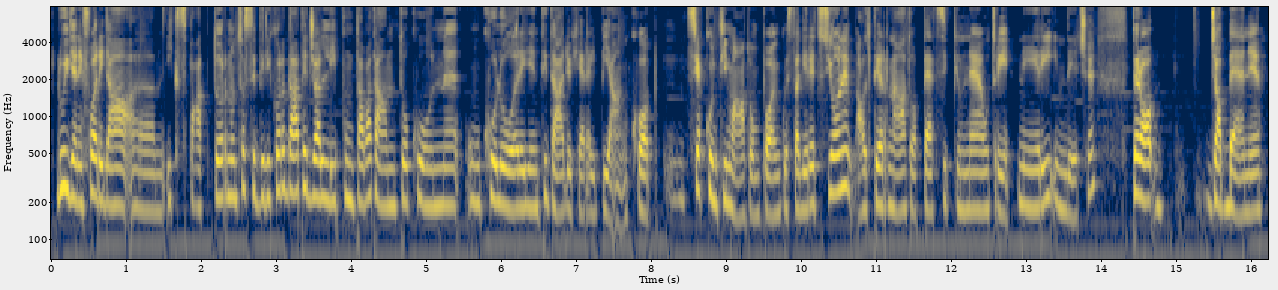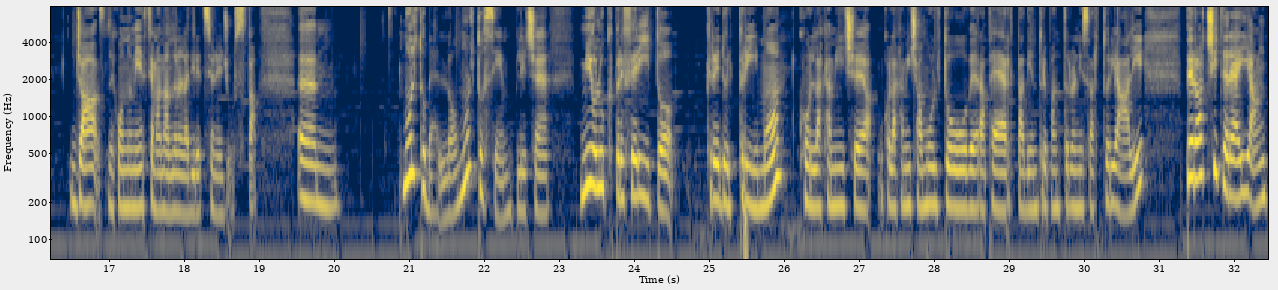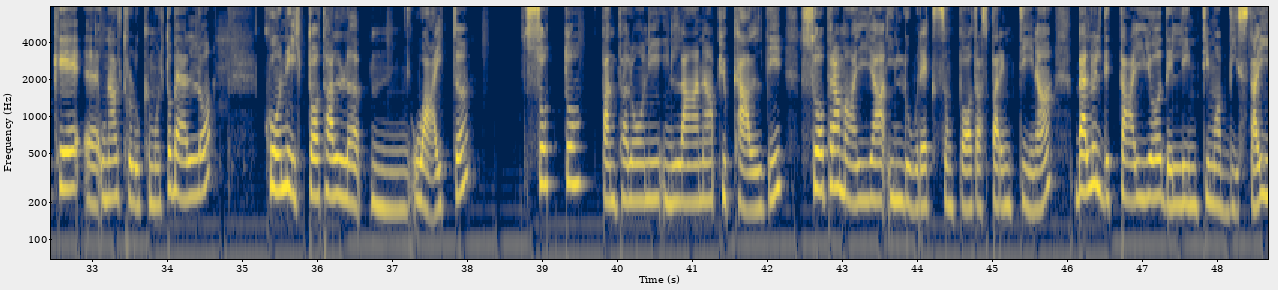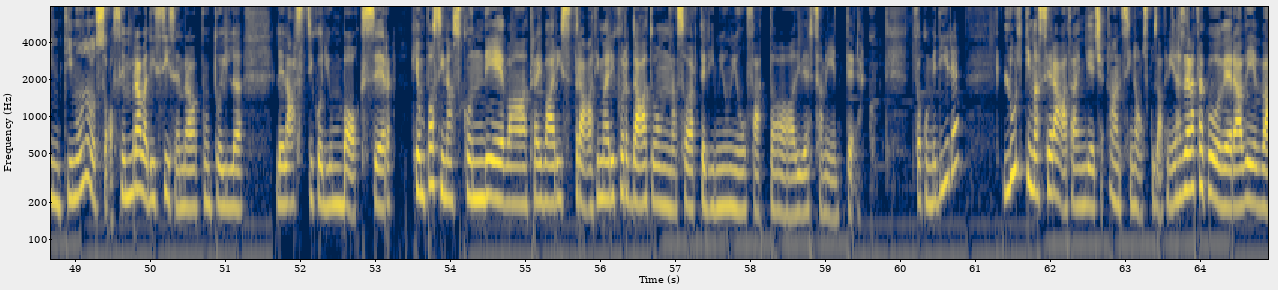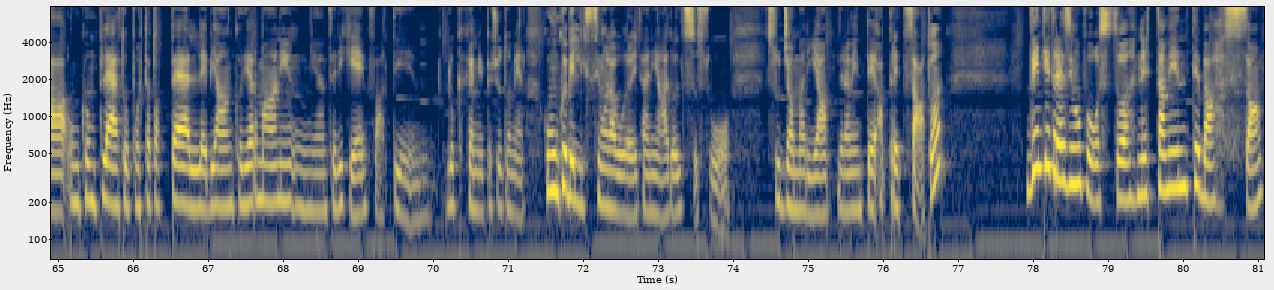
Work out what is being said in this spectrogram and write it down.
Lui viene fuori da uh, X Factor, non so se vi ricordate, già lì puntava tanto con un colore identitario che era il bianco. Si è continuato un po' in questa direzione, alternato a pezzi più neutri, neri invece, però già bene, già secondo me stiamo andando nella direzione giusta. Um, molto bello, molto semplice. Mio look preferito, credo il primo, con la camicia, con la camicia molto over aperta dentro i pantaloni sartoriali, però citerei anche eh, un altro look molto bello con il total mm, white sotto pantaloni in lana più caldi, sopra maglia in lurex un po' trasparentina. Bello il dettaglio dell'intimo a vista, intimo, non lo so, sembrava di sì, sembrava appunto il, l'elastico di un boxer che un po' si nascondeva tra i vari strati, mi ha ricordato una sorta di Miu Miu fatta diversamente, ecco, non so come dire. L'ultima serata invece, anzi no scusatemi, la serata cover aveva un completo portato a pelle bianco di Armani, niente di che, infatti look che mi è piaciuto meno. Comunque bellissimo lavoro di Tiny Adults su, su Gianmaria, veramente apprezzato. Ventitresimo posto, nettamente bassa,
